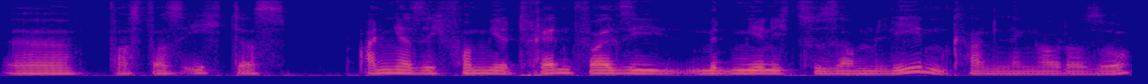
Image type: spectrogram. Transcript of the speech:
äh, was weiß ich, dass Anja sich von mir trennt, weil sie mit mir nicht zusammen leben kann länger oder so,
